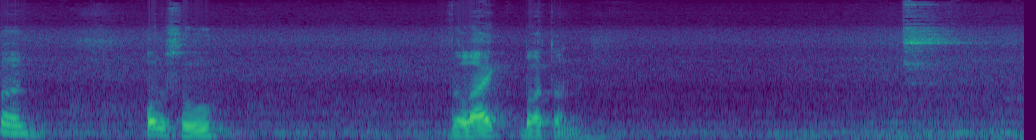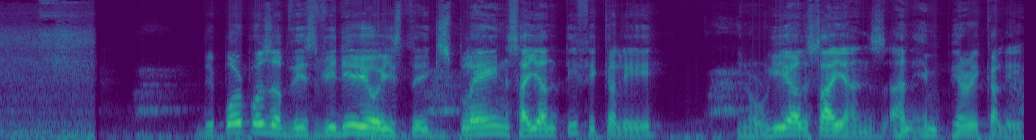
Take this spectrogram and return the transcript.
And also the like button. The purpose of this video is to explain scientifically, in real science and empirically,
